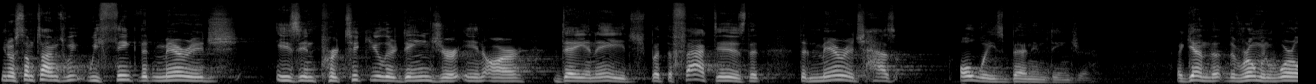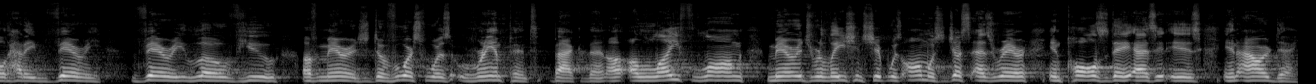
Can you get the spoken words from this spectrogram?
You know, sometimes we, we think that marriage is in particular danger in our day and age, but the fact is that, that marriage has always been in danger. Again, the, the Roman world had a very, very low view of marriage. Divorce was rampant back then. A, a, lifelong marriage relationship was almost just as rare in Paul's day as it is in our day.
